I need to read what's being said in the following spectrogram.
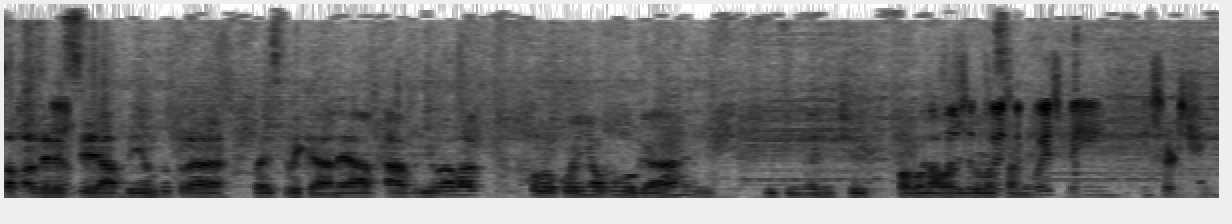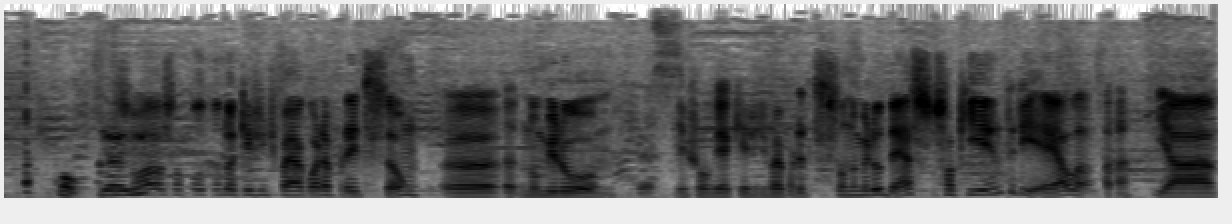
só fazendo Adendo. esse adendo pra, pra explicar, né? A, a Abril ela colocou em algum lugar e, enfim, a gente falou na hora do lançamento. depois, bem, bem certinho. Bom, e aí. Só, só voltando aqui, a gente vai agora pra edição ah, número. Deixa eu ver aqui, a gente vai pra edição número 10. Só que entre ela e a.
